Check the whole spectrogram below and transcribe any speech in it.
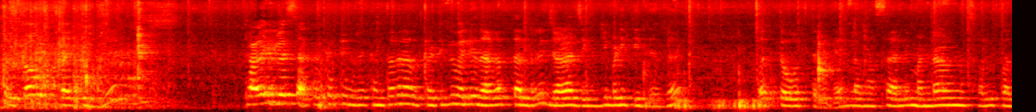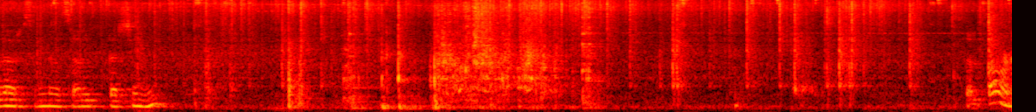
ಸ್ವಲ್ಪ ಉಪ್ಪು ತಳಿಗೆ ಸಾಕಕ್ಕೆ ಬೇಕಂತಂದ್ರೆ ಅದು ಕಟ್ಟಿಗೆ ಒಲಿದಾಗತ್ತಲ್ರಿ, ಜಳ ಜಗ್ಗಿ ಬಡಿತಿದ್ದೆ ಅದು. ಮತ್ತೆ ಓದ್ತಾರೆ ಎಲ್ಲ ಮಸಾಲೆ ಮಂಡಾಳನು ಸ್ವಲ್ಪ ಅದಾವ್ರಿ ಸುಮ್ಮನೆ ಸ್ವಲ್ಪ ತರ್ಸೀನಿ. ಸ್ವಲ್ಪ ಒಣ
